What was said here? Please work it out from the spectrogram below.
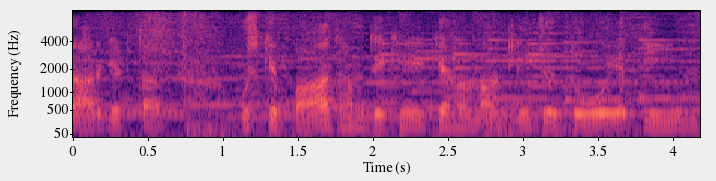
टारगेट था। उसके बाद हम देखेंगे कि हम अगली जो दो या तीन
